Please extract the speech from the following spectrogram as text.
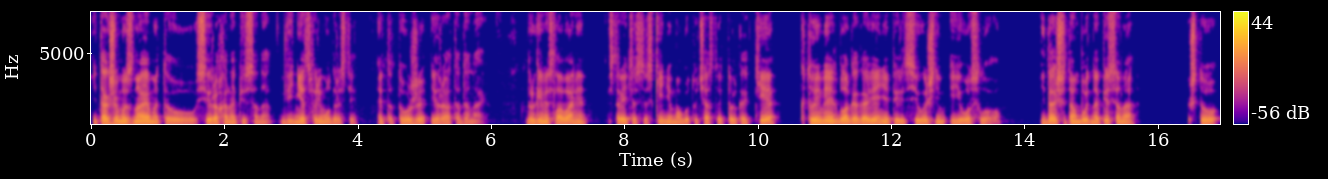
И также мы знаем, это у Сираха написано, венец премудрости – это тоже Ират Адонай. Другими словами, в строительстве скини могут участвовать только те, кто имеет благоговение перед Всевышним и Его Словом. И дальше там будет написано, что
